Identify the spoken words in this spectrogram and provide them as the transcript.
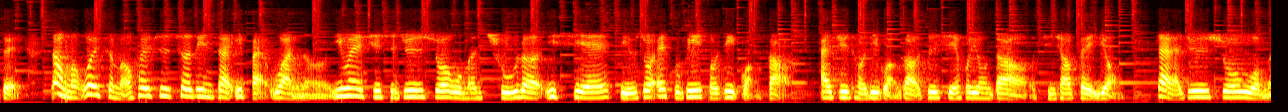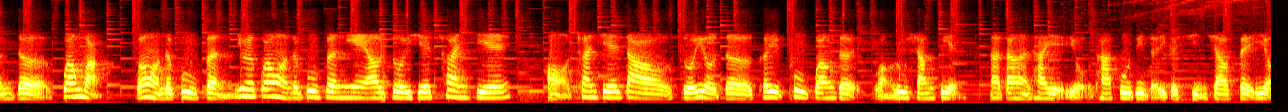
对，那我们为什么会是设定在一百万呢？因为其实就是说，我们除了一些，比如说 FB 投递广告。IG 投递广告这些会用到行销费用，再来就是说我们的官网，官网的部分，因为官网的部分你也要做一些串接哦，串接到所有的可以曝光的网络商店，那当然它也有它固定的一个行销费用。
